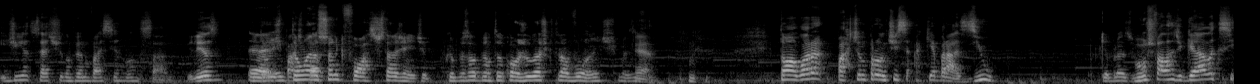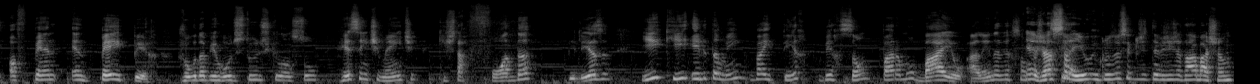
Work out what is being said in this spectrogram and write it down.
dia 7 de novembro, vai ser lançado, beleza? É, então, parte é para- Sonic Forces, tá, gente? Porque o pessoal perguntando qual jogo, eu acho que travou antes, mas enfim, É. Então agora, partindo pra notícia, aqui é Brasil, porque é Brasil. vamos falar de Galaxy of Pen and Paper, jogo da Behold Studios que lançou recentemente, que está foda, beleza? E que ele também vai ter versão para mobile, além da versão É, para já PC. saiu, inclusive eu sei que teve gente já tava baixando.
